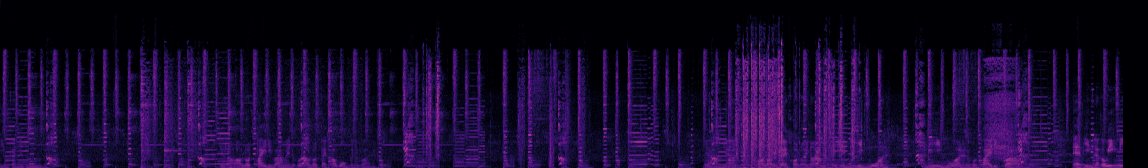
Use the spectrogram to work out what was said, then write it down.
ยิงกันอยู่ตรงนู้นนะเดี๋ยวเราเอารถไปดีกว่าไหมทุกคนเอารถไปเข้าวงกันดีกว่านะยางยางนะขอ ลอยหน่อยขอลอยหน่อยนะไม่เห็นนะยิงมั่วนะอันนี้ยิงมั่วนะทุกคนไปดีกว่า แอบยิงแล้วก็วิ่งหนี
